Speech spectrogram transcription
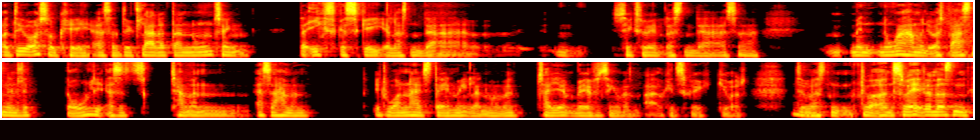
og det er jo også okay. Altså, det er klart, at der er nogle ting, der ikke skal ske, eller sådan der øh, seksuelt, og sådan der, altså, men nogle gange har man jo også bare sådan en lidt dårlig, altså, tager man, altså har man et one night stand med en eller anden, hvor man tager hjem bagefter, og tænker man sådan, "Ej, okay, det skulle jeg ikke have gjort. Det var sådan, det var åndssvagt, eller sådan,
